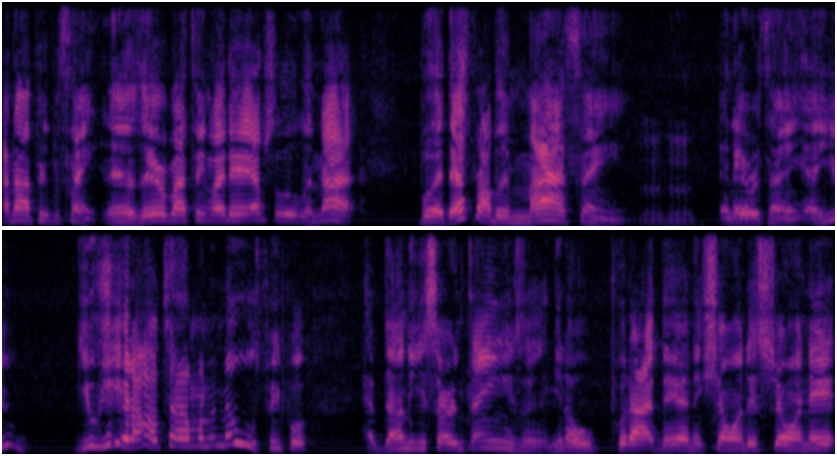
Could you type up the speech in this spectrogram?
I know how people think. And does everybody think like that? Absolutely not. But that's probably my thing Mm-hmm. and everything. And you you hear it all the time on the news. People have done these certain things and you know put out there and they showing this, showing that.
